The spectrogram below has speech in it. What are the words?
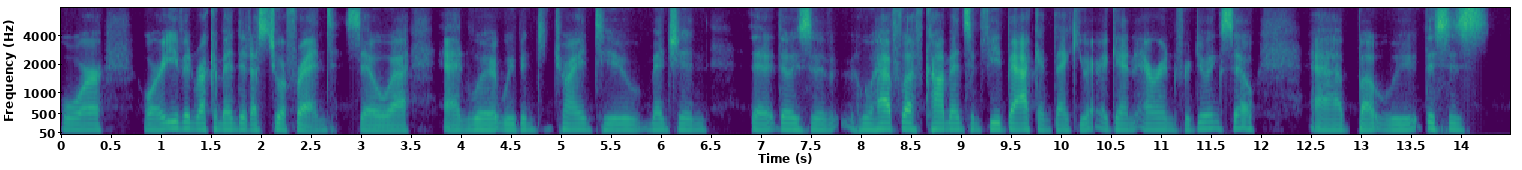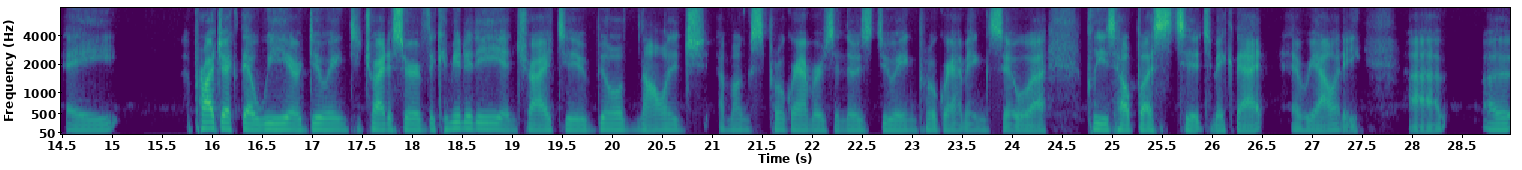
or or even recommended us to a friend. So, uh, and we we've been trying to mention the, those who have left comments and feedback. And thank you again, Aaron, for doing so. Uh, but we this is a, a project that we are doing to try to serve the community and try to build knowledge amongst programmers and those doing programming. So uh, please help us to to make that a reality. Uh, uh,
